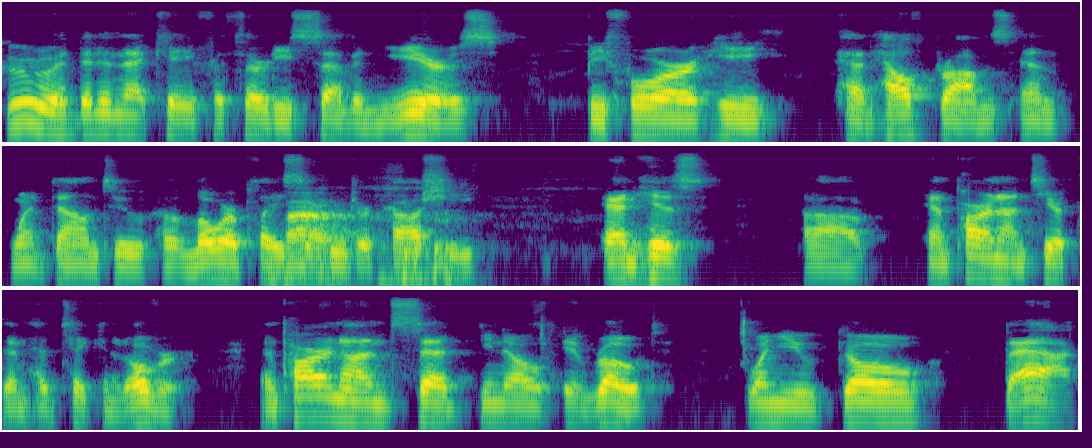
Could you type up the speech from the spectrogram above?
guru had been in that cave for 37 years before he had health problems and went down to a lower place wow. Uttarkashi. and his uh, and Paranand Tirt then had taken it over. And Paranand said, you know, it wrote, when you go back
